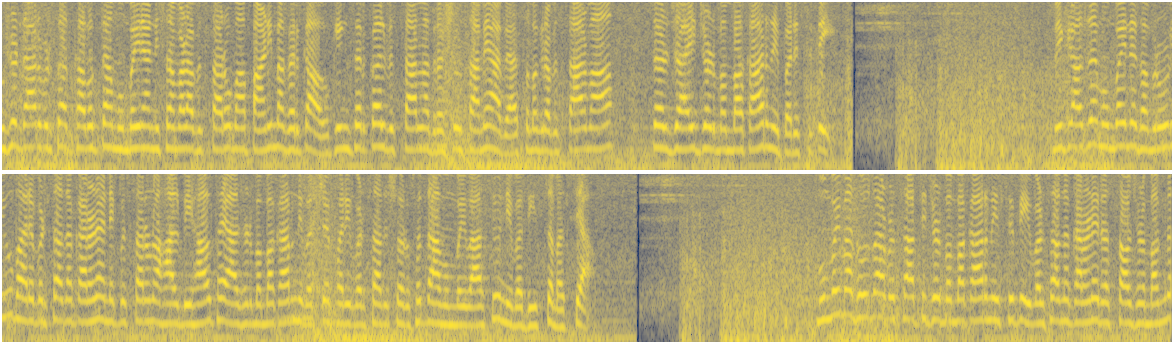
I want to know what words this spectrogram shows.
મુશળધાર વરસાદ ખાબકતા મુંબઈના નીચાણવાળા વિસ્તારોમાં પાણીમાં ગરકાવ. કિંગ સર્કલ વિસ્તારના દ્રશ્યો સામે આવ્યા. સમગ્ર વિસ્તારમાં સર્જાઈ જળબંબાકારની પરિસ્થિતિ. મેઘરાજાએ મુંબઈને ધમરોડ્યું ભારે વરસાદના કારણે અનેક વિસ્તારોના હાલ બેહાલ થયા. જળબંબાકારની વચ્ચે ફરી વરસાદ શરૂ થતા મુંબઈવાસીઓની વધી સમસ્યા. મુંબઈમાં ધોધમાર વરસાદથી જળબંબાકારની સ્થિતિ. વરસાદના કારણે રસ્તાઓ જળમગ્ન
